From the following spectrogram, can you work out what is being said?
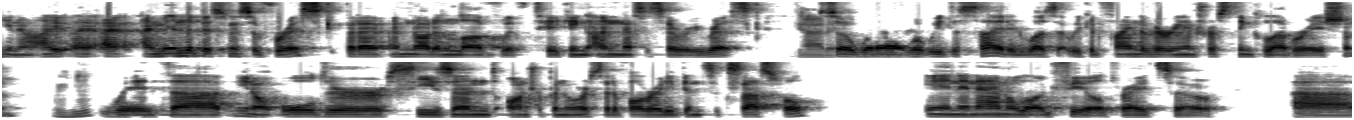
you know, I, I, am in the business of risk, but I, am not in love with taking unnecessary risk. So what, I, what we decided was that we could find a very interesting collaboration mm-hmm. with, uh, you know, older, seasoned entrepreneurs that have already been successful in an analog field, right? So uh,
